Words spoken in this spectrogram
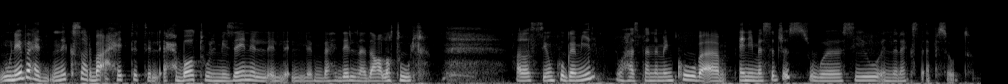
ونبعد نكسر بقى حتة الإحباط والميزان اللي مبهدلنا ده على طول. خلاص يومكم جميل وهستنى منكم بقى any messages و see you in the next episode.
